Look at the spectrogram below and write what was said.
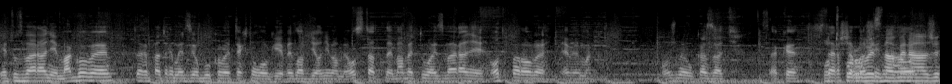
Je tu zváranie magové, ktoré patrí medzi oblúkové technológie. Vedľa v dielni máme ostatné. Máme tu aj zváranie odporové. Neviem, ak môžeme ukázať také staršia Odporové mašina, znamená, ale že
